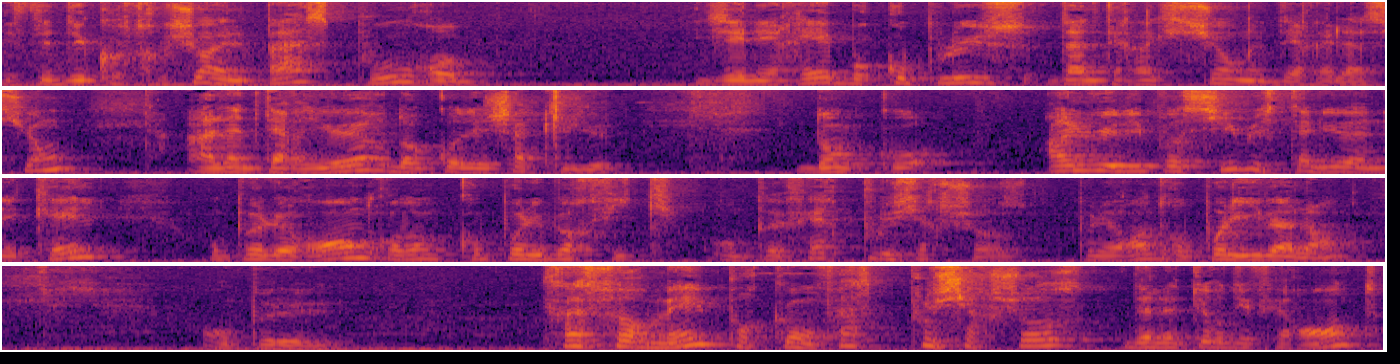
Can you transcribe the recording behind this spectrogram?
Et cette déconstruction, elle passe pour euh, générer beaucoup plus d'interactions et de relations à l'intérieur donc, de chaque lieu. Donc, oh, un lieu du possible, c'est un lieu dans lequel on peut le rendre donc polymorphique. On peut faire plusieurs choses. On peut le rendre polyvalent on peut le transformer pour qu'on fasse plusieurs choses de nature différente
